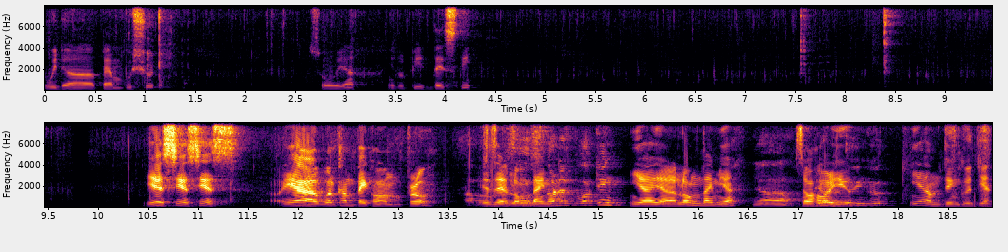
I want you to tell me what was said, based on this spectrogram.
with a bamboo shoot. So yeah it'll be tasty yes yes yes uh, yeah welcome back home bro Hello. it's a long so time Started vlogging. yeah yeah long time yeah Yeah. So Hope how are you're you? Doing good. yeah i'm doing good yeah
